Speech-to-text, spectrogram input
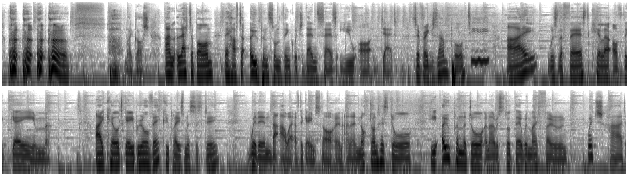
oh my gosh. And letter bomb, they have to open something which then says you are dead. So, for example, I was the first killer of the game. I killed Gabriel Vick, who plays Mrs. D, within the hour of the game starting, and I knocked on his door. He opened the door, and I was stood there with my phone, which had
